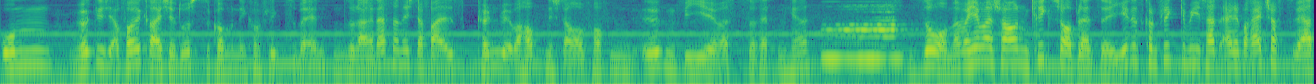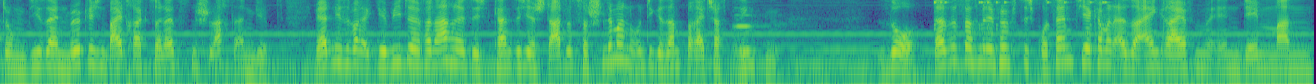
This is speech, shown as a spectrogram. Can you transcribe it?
um wirklich erfolgreich hier durchzukommen und den Konflikt zu beenden. Solange das noch nicht der Fall ist, können wir überhaupt nicht darauf hoffen, irgendwie was zu retten hier. So, wenn wir hier mal schauen, Kriegsschauplätze. Jedes Konfliktgebiet hat eine Bereitschaftswertung, die seinen möglichen Beitrag zur letzten Schlacht angibt. Werden diese Gebiete vernachlässigt, kann sich ihr Status verschlimmern und die Gesamtbereitschaft sinken. So, das ist das mit den 50%. Hier kann man also eingreifen, indem man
